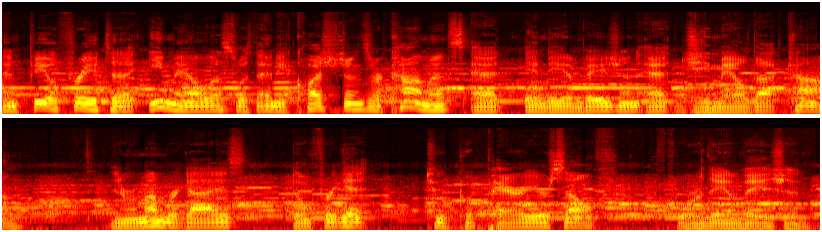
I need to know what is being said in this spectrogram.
And feel free to email us with any questions or comments at indieinvasion at gmail.com. And remember, guys, don't forget to prepare yourself for the invasion.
